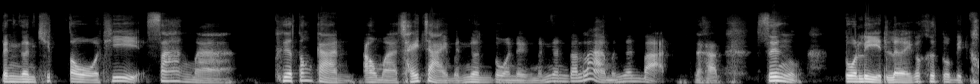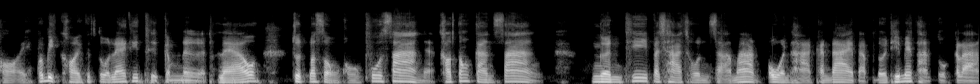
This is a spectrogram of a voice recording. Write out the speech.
เป็นเงินคริปโตที่สร้างมาเพื่อต้องการเอามาใช้จ่ายเหมือนเงินตัวหนึ่งเหมือนเงินดอลลาร์เหมือนเงินบาทนะครับ ซึ่งตัวลีดเลยก็คือตัวบิตคอยเพราะบิตคอยคือตัวแรกที่ถือกำเนิดแล้วจุดประสงค์ของผู้สร้างเนี่ยเขาต้องการสร้างเงินที่ประชาชนสามารถโอนหากันได้แบบโดยที่ไม่ผ่านตัวกลาง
